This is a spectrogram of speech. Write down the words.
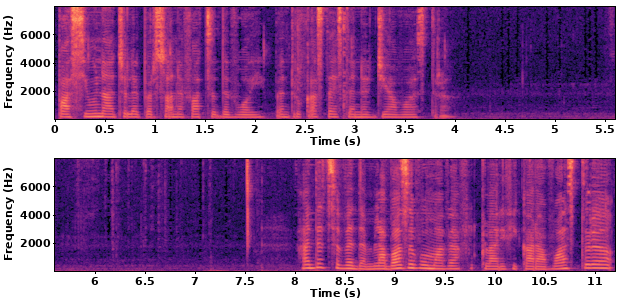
pasiunea acelei persoane față de voi, pentru că asta este energia voastră. Haideți să vedem. La bază vom avea clarificarea voastră,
